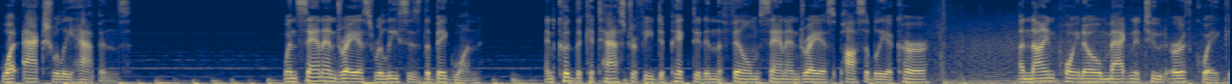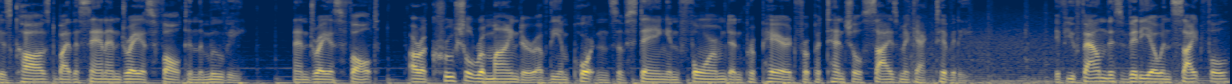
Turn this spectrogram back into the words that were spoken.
what actually happens? When San Andreas releases the big one, and could the catastrophe depicted in the film San Andreas possibly occur? A 9.0 magnitude earthquake is caused by the San Andreas Fault in the movie. Andreas Fault are a crucial reminder of the importance of staying informed and prepared for potential seismic activity. If you found this video insightful,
